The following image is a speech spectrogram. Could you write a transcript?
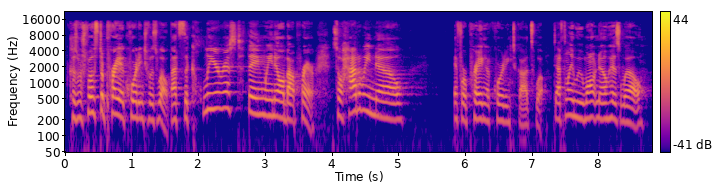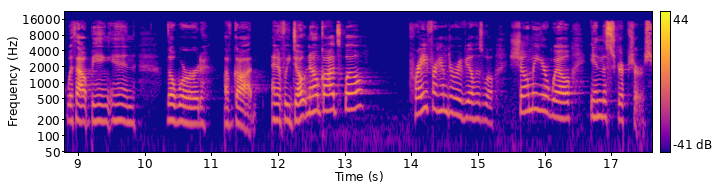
Because we're supposed to pray according to his will. That's the clearest thing we know about prayer. So, how do we know if we're praying according to God's will? Definitely, we won't know his will without being in the word of God. And if we don't know God's will, pray for him to reveal his will. Show me your will in the scriptures.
